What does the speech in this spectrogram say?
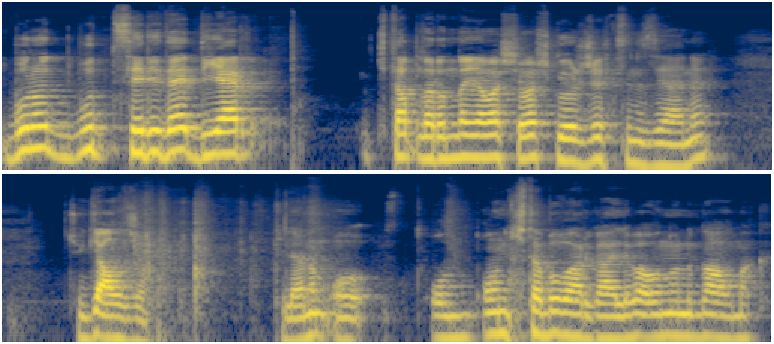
bunu bu seride diğer kitaplarında yavaş yavaş göreceksiniz yani. Çünkü alacağım. Planım o 10 kitabı var galiba. Onunu da almak.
